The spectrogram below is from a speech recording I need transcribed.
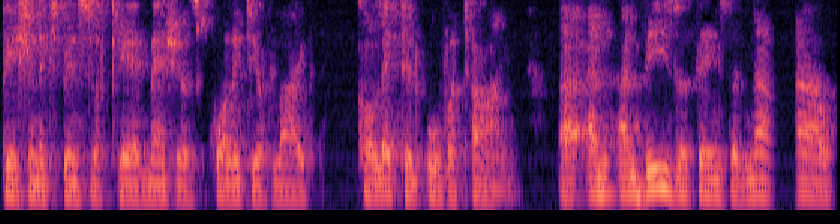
patient experiences of care measures, quality of life collected over time. Uh, and, and these are things that now, now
